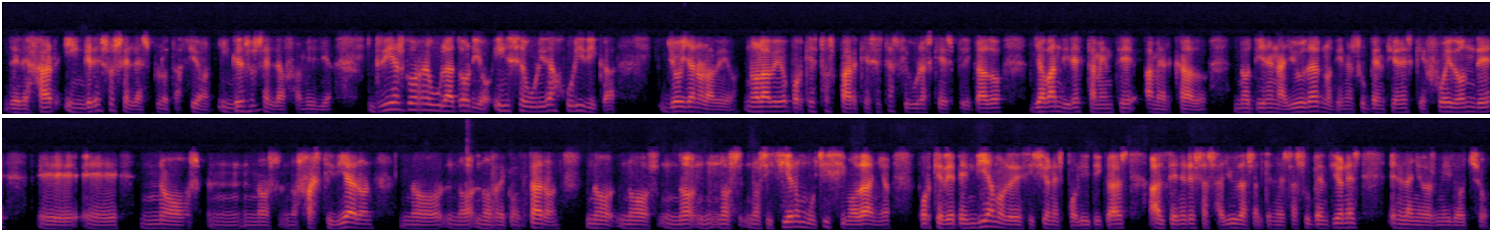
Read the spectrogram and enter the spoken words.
de dejar ingresos en la explotación, ingresos en la familia. Riesgo regulatorio, inseguridad jurídica, yo ya no la veo. No la veo porque estos parques, estas figuras que he explicado, ya van directamente a mercado. No tienen ayudas, no tienen subvenciones, que fue donde eh, eh, nos, nos, fastidiaron, no, nos recortaron, no, nos, nos, hicieron muchísimo daño porque dependíamos de decisiones políticas al tener esas ayudas, al tener esas subvenciones en el año 2008.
